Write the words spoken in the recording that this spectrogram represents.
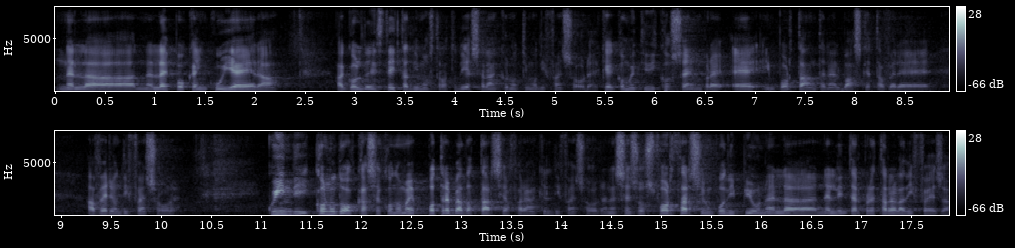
nella, nell'epoca in cui era a Golden State ha dimostrato di essere anche un ottimo difensore, che come ti dico sempre è importante nel basket avere, avere un difensore. Quindi con Udoka secondo me potrebbe adattarsi a fare anche il difensore, nel senso sforzarsi un po' di più nel, nell'interpretare la difesa.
